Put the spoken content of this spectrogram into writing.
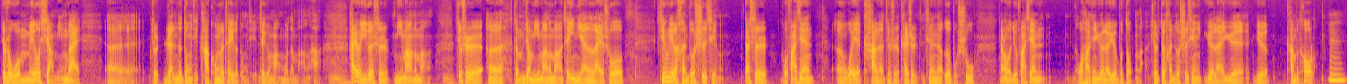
就是我们没有想明白，呃，就是人的东西踏空了这个东西，这个盲目的盲哈。嗯。还有一个是迷茫的盲，就是呃，怎么叫迷茫的盲？这一年来说，经历了很多事情，但是我发现，嗯，我也看了，就是开始现在恶补书，但是我就发现。我好像越来越不懂了，就是对很多事情越来越越看不透了。嗯，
